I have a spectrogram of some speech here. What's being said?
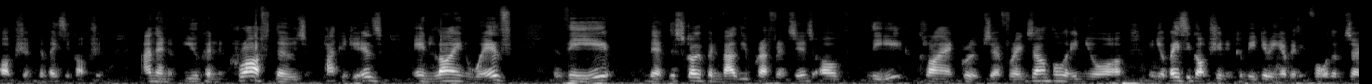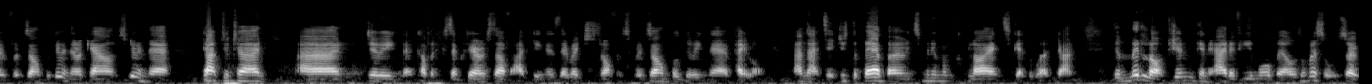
option, the basic option. And then you can craft those packages in line with the, the, the scope and value preferences of the client group. So for example, in your in your basic option, it could be doing everything for them. So for example, doing their accounts, doing their tax return, and doing their company secretarial stuff, acting as their registered office, for example, doing their payroll. And that's it, just the bare bones, minimum compliance, get the work done. The middle option can add a few more bells and whistles. So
